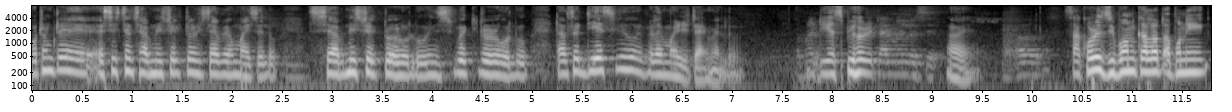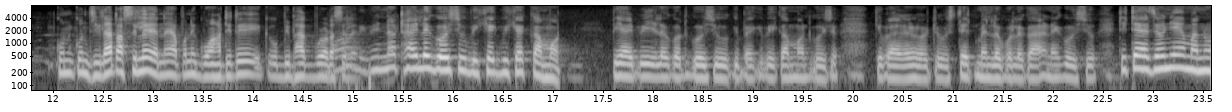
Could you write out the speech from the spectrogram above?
প্ৰথমতে এছিষ্টেণ্ট ছাব ইনস্পেক্টৰ হিচাপে সোমাইছিলোঁ। ছাব ইনস্পেক্টৰ হ'লোঁ ইনস্পেক্টৰ হ'লোঁ তাৰপিছত ডি এছ পি হৈ পেলাই মই ৰিটায়াৰমেণ্ট ল'লোঁ। ডি এছ পি হৈ ৰিটায়াৰমেণ্ট লৈছে? হয়। চাকৰি জীৱনকালত আপুনি কোন কোন জিলাত আছিলে নে আপুনি গুৱাহাটীতে বিভাগবোৰত আছিলে? বিভিন্ন ঠাইলৈ গৈছোঁ বিশেষ বিশেষ কামত। পি আই পিৰ লগত গৈছোঁ কিবা কিবি কামত গৈছোঁ কিবা হয়তো ষ্টেটমেণ্ট ল'বলৈ কাৰণে গৈছোঁ। তেতিয়া এজনীয়ে মানুহ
